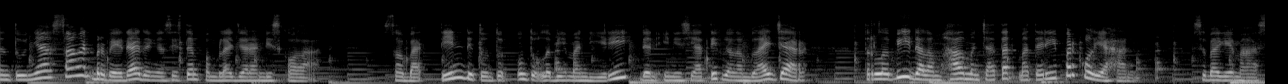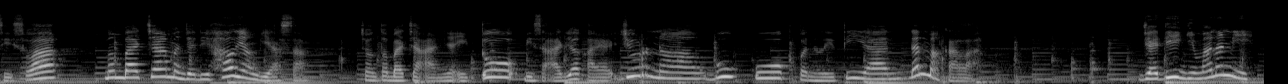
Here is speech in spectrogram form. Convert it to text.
tentunya sangat berbeda dengan sistem pembelajaran di sekolah. Sobat Tin dituntut untuk lebih mandiri dan inisiatif dalam belajar, terlebih dalam hal mencatat materi perkuliahan. Sebagai mahasiswa, membaca menjadi hal yang biasa. Contoh bacaannya itu bisa aja kayak jurnal, buku, penelitian, dan makalah. Jadi gimana nih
